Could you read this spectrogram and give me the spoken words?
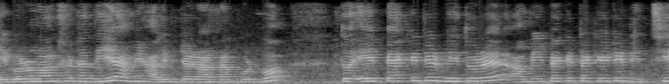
এই গরুর মাংসটা দিয়ে আমি হালিমটা রান্না করব। তো এই প্যাকেটের ভিতরে, আমি প্যাকেটটা কেটে নিচ্ছি।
